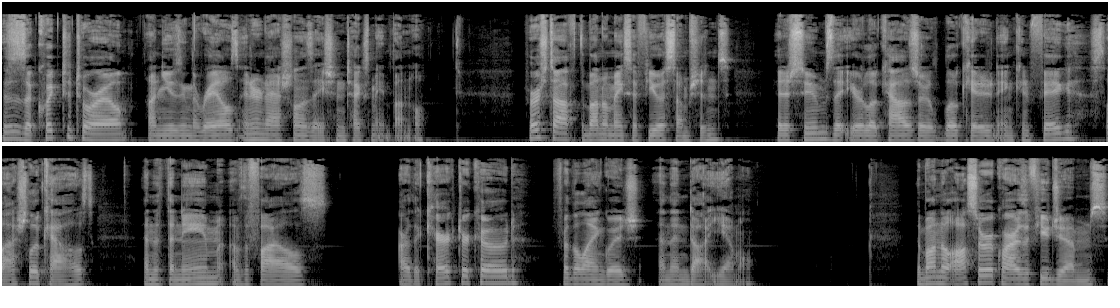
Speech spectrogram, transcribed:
This is a quick tutorial on using the Rails Internationalization TextMate bundle. First off, the bundle makes a few assumptions. It assumes that your locales are located in config slash locales and that the name of the files are the character code for the language and then .yaml. The bundle also requires a few gems.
